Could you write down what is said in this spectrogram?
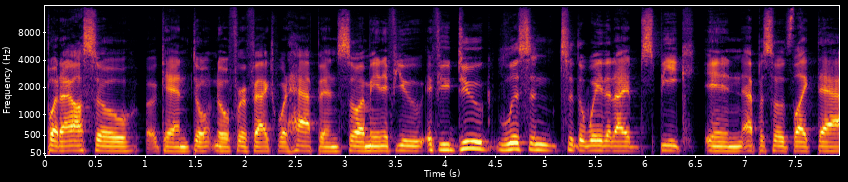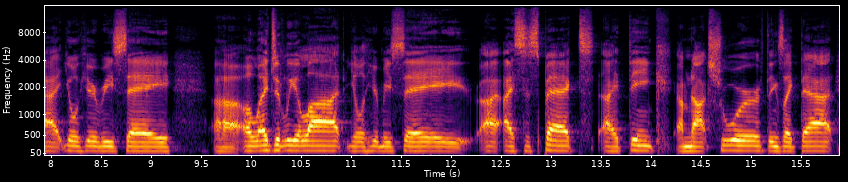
but I also, again, don't know for a fact what happened. So, I mean, if you if you do listen to the way that I speak in episodes like that, you'll hear me say, uh, allegedly a lot. You'll hear me say, I, I, suspect, I think, I'm not sure, things like that.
